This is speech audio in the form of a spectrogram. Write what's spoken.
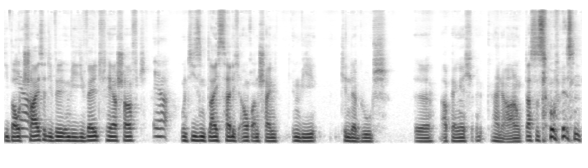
die baut Ja. Scheiße, die will irgendwie die Weltherrschaft. Ja. Und die sind gleichzeitig auch anscheinend irgendwie Kinderblut äh, abhängig. Keine Ahnung. Das ist so ein bisschen,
